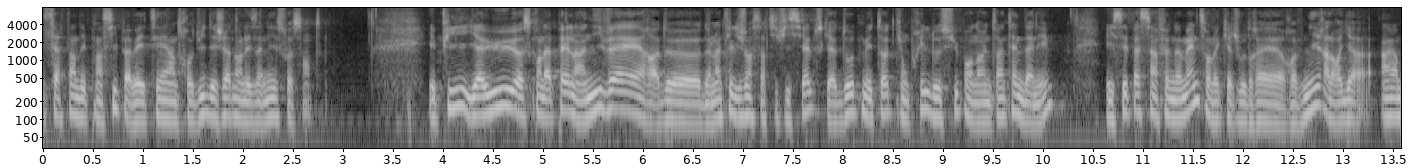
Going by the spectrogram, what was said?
certains des principes avaient été introduits déjà dans les années 60. Et puis, il y a eu euh, ce qu'on appelle un hiver de, l'intelligence artificielle, parce qu'il y a d'autres méthodes qui ont pris le dessus pendant une vingtaine d'années. Et il s'est passé un phénomène sur lequel je voudrais revenir. Alors, il y a un,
